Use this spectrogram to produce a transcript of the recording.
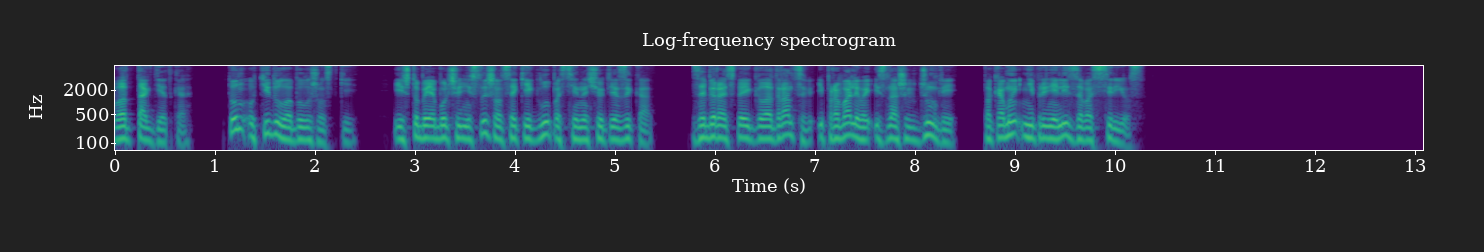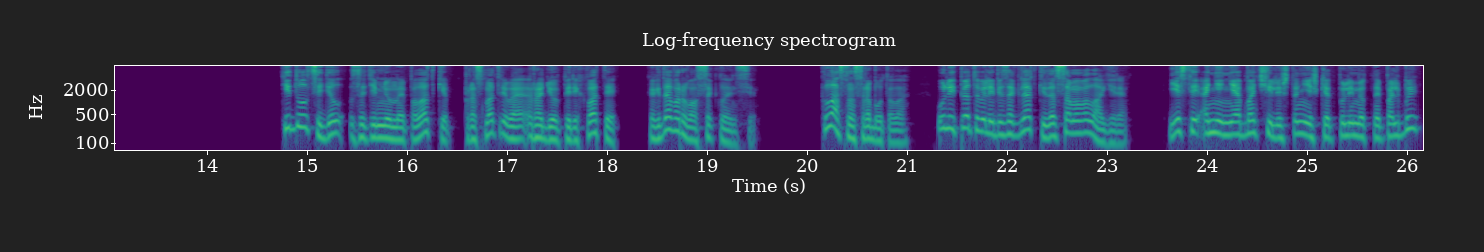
Вот так, детка. Тон у Тидула был жесткий. И чтобы я больше не слышал всякие глупости насчет языка. Забирай своих голодранцев и проваливай из наших джунглей, пока мы не принялись за вас всерьез. Тидуэлл сидел в затемненной палатке, просматривая радиоперехваты, когда ворвался Кленси. «Классно сработало. Улепетывали без оглядки до самого лагеря. Если они не обмочили штанишки от пулеметной пальбы,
